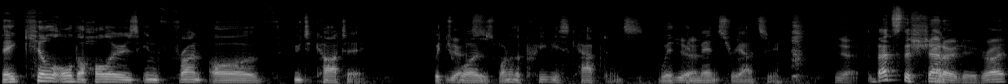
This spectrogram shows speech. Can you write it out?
they kill all the hollows in front of Utikate, which Yes. was one of the previous captains with Yeah. immense Reiatsu. Yeah. That's the shadow dude, right?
